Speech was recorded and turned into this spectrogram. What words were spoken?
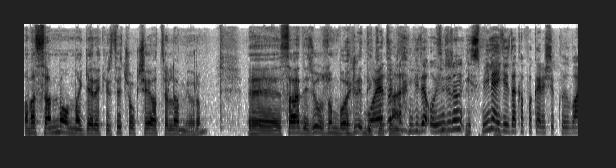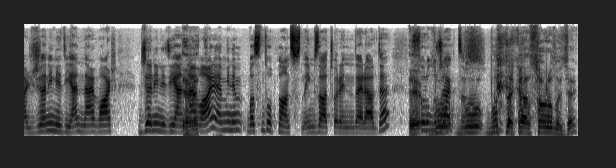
Ama samimi olmak gerekirse çok şey hatırlamıyorum. E, sadece uzun boylu Bu arada bir de oyuncunun ismiyle ilgili de kafa karışıklığı var. Janini diyenler var. Canini diyenler Evet. var. Eminim basın toplantısında imza töreninde herhalde E, sorulacaktır. Bu, bu mutlaka sorulacak.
